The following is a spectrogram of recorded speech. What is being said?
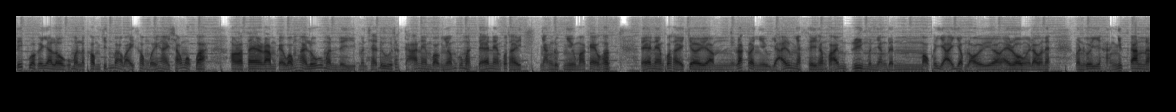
tiếp qua cái Zalo của mình là 0937072613 hoặc là Telegram kèo bóng hai lúa của mình thì mình sẽ đưa tất cả anh em vào nhóm của mình để anh em có thể nhận được nhiều mã kèo hơn. Để anh em có thể chơi um, rất là nhiều giải luôn nha. Thì không phải riêng mình nhận định một cái giải dòng loại uh, Euro này đâu nè. Mình có hạng nhất Anh nè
